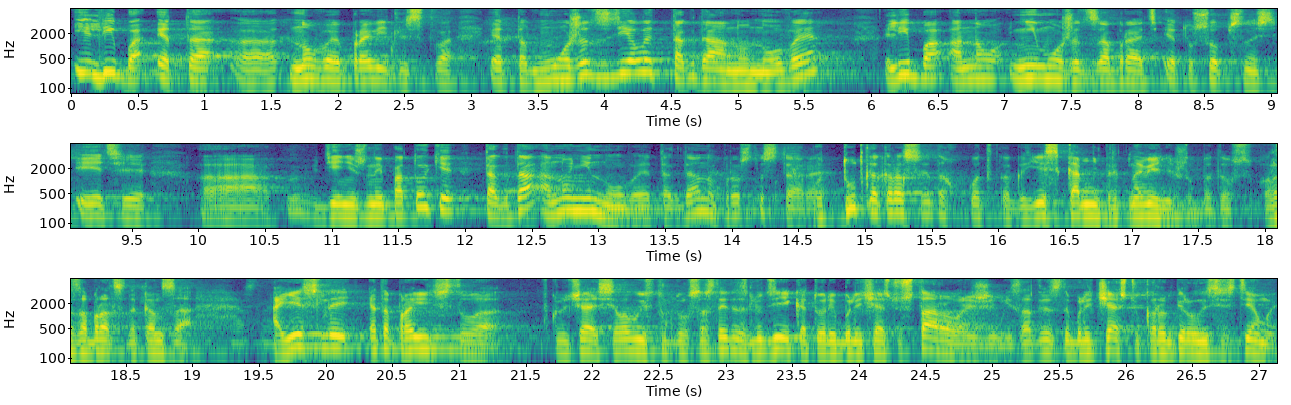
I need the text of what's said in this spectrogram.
и либо это э, новое правительство это может сделать, тогда оно новое, либо оно не может забрать эту собственность и эти денежные потоки, тогда оно не новое, тогда оно просто старое. Вот тут как раз это вот как есть камень преткновения, чтобы это разобраться до конца. А если это правительство, включая силовые структуры, состоит из людей, которые были частью старого режима и, соответственно, были частью коррумпированной системы,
